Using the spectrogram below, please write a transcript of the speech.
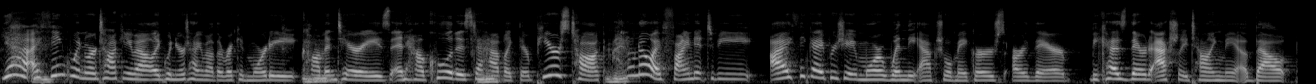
Yeah, Mm-hmm. I think when we're talking about like when you're talking about the Rick and Morty commentaries and how cool it is to Mm-hmm. have like their peers talk, I don't know. I find it to be. I think I appreciate more when the actual makers are there because they're actually telling me about.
